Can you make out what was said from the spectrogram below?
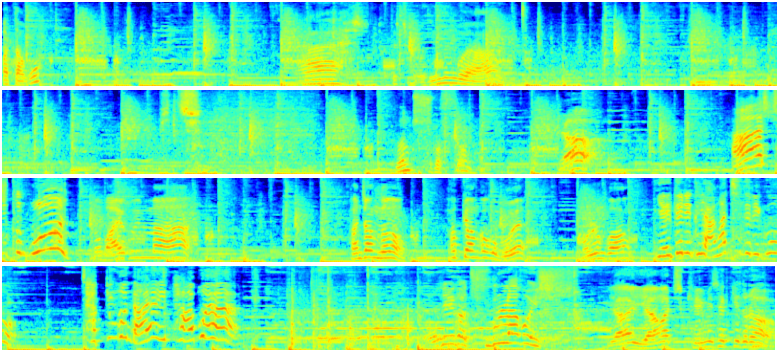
같다고? 아, 도대체 어디 있는 거야? 미친. 넌 죽었어. 야, 아씨 또 뭐? 너 말고 임마. 반장 너 학교 안 가고 뭐해? 얼른 가. 얘들이 그 양아치들이고 잡힌 건 나야 이 바보야. 어딜 가 죽을라고 이씨. 야, 이 양아치 개미 새끼들아.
